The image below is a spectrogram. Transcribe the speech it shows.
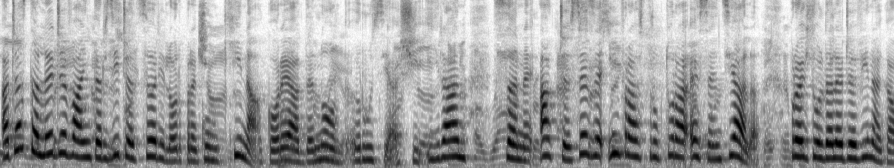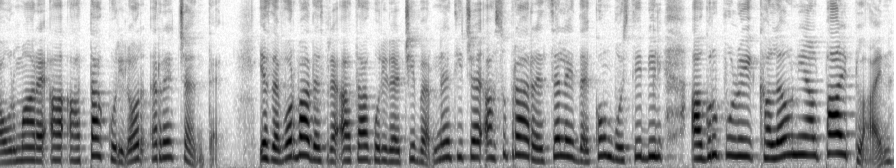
Această lege va interzice țărilor precum China, Corea de Nord, Rusia și Iran să ne acceseze infrastructura esențială. Proiectul de lege vine ca urmare a atacurilor recente. Este vorba despre atacurile cibernetice asupra rețelei de combustibili a grupului Colonial Pipeline,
